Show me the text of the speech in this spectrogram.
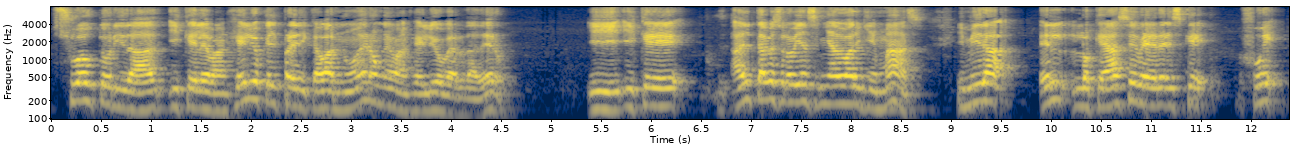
su autoridad y que el evangelio que él predicaba no era un evangelio verdadero. Y, que a él tal vez se lo había enseñado a alguien más. Y mira, él lo que hace ver es que fue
